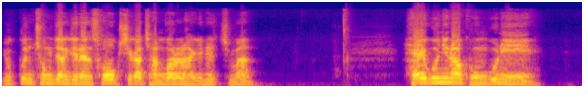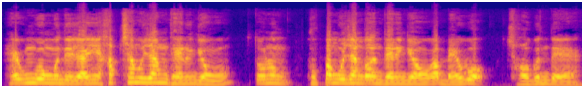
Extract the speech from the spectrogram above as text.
육군 총장 지낸 서욱 씨가 장관을 하긴 했지만 해군이나 공군이 해군 공군대장이 합참의장 되는 경우 또는 국방부 장관 되는 경우가 매우 적은데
